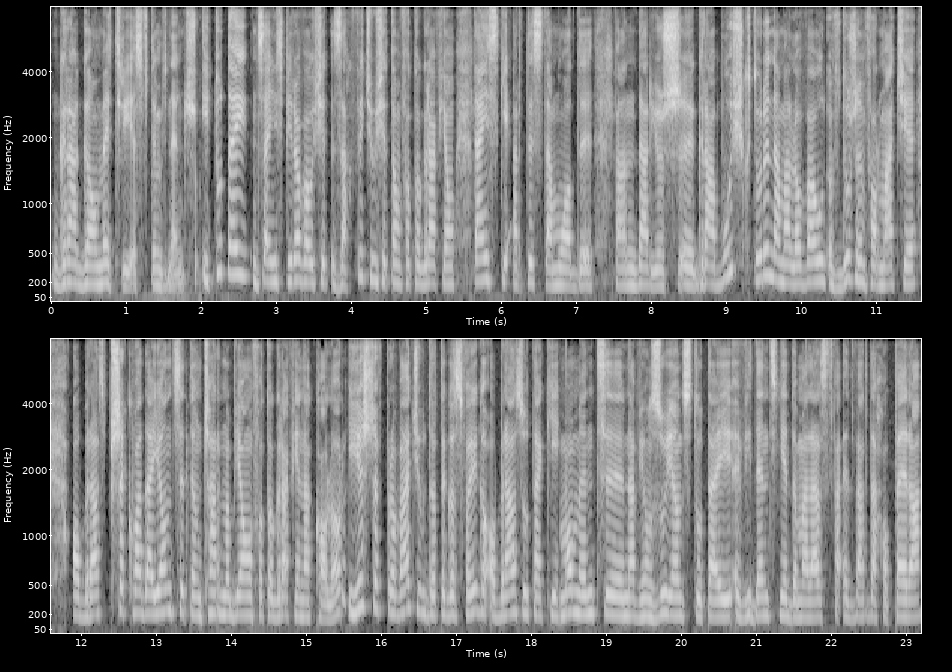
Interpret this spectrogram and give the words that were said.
gra geometrii jest w tym wnętrzu. I tutaj zainspirował się, zachwycił się tą fotografią dański artysta młody, pan Dariusz y, Grabuś, który namalował w dużym formacie obraz przekładający tę czarno-białą fotografię na kolor. I jeszcze wprowadził do tego swojego obrazu taki moment, y, nawiązując tutaj ewidentnie do malarstwa Edwarda Hoppera,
